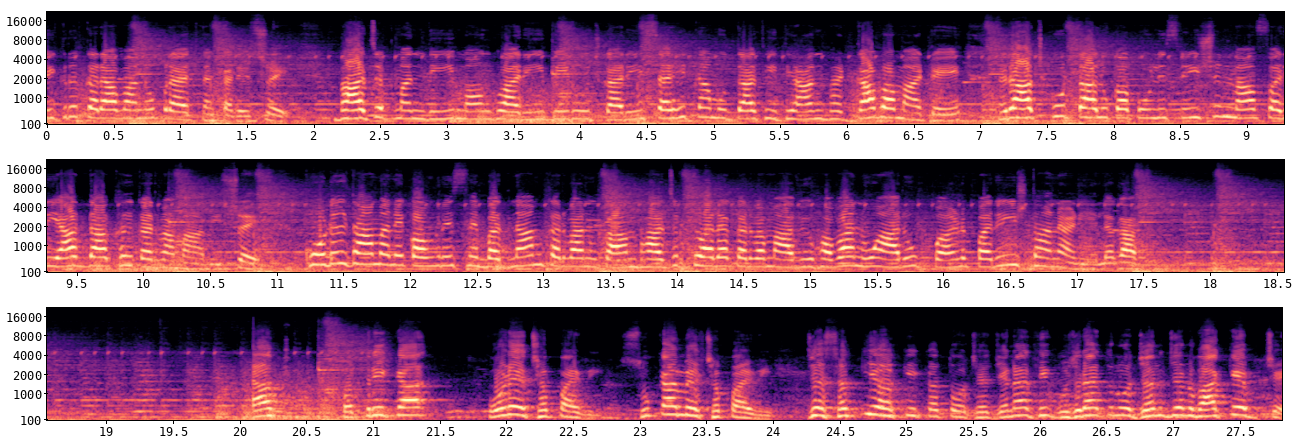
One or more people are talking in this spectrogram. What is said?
વિગ્ર કરાવવાનો પ્રયત્ન કરે છે. ભાજપ મંદી, મોંઘવારી, બેરોજગારી સહિતના મુદ્દાથી ધ્યાન ભટકાવવા માટે રાજકોટ તાલુકા પોલીસ સ્ટેશનમાં ફરિયાદ દાખલ કરવામાં આવી છે. ખોડલધામ અને કોંગ્રેસને બદનામ કરવાનું કામ ભાજપ દ્વારા કરવામાં આવ્યું હોવાનો આરોપ પણ પરેશ ધાનાણીએ લગાવ્યો. પત્રિકા કોણે છપાવી? શું કામે છપાવી? જે સત્ય હકીકતો છે, જેનાથી ગુજરાતનો જન જન વાકેફ છે,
